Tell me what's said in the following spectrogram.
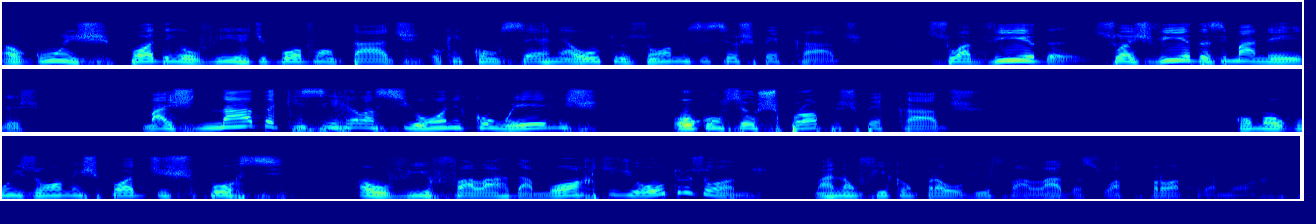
Alguns podem ouvir de boa vontade o que concerne a outros homens e seus pecados, sua vida, suas vidas e maneiras, mas nada que se relacione com eles ou com seus próprios pecados. Como alguns homens podem dispor-se a ouvir falar da morte de outros homens, mas não ficam para ouvir falar da sua própria morte.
